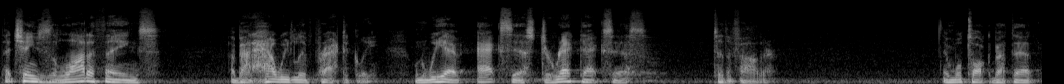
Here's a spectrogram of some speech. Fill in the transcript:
That changes a lot of things about how we live practically when we have access, direct access to the Father. And we'll talk about that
